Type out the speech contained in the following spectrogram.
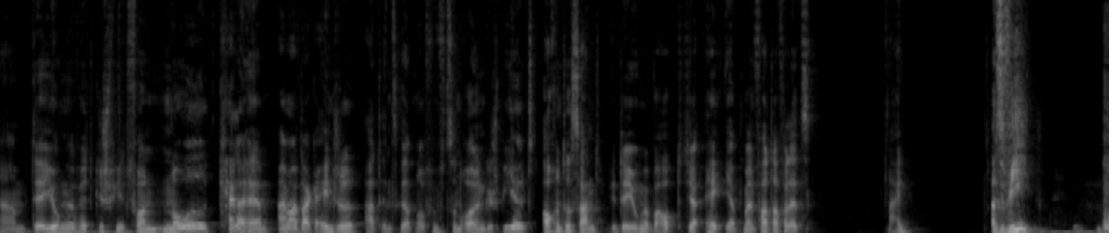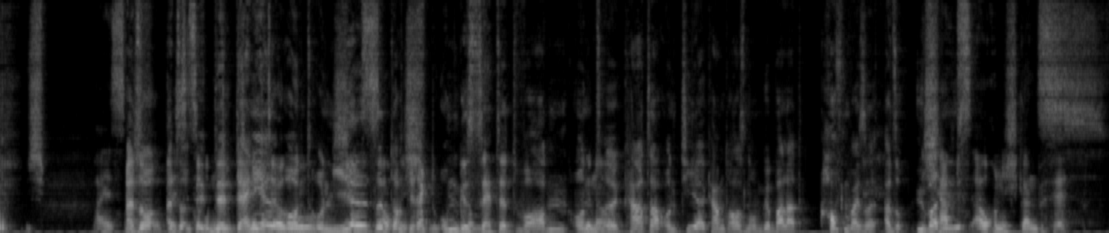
Ähm, der Junge wird gespielt von Noel Callahan. Einmal Dark Angel, hat insgesamt nur 15 Rollen gespielt. Auch interessant, der Junge behauptet ja, hey, ihr habt meinen Vater verletzt. Nein. Also wie? Ich weiß nicht. Also, also Daniel und O'Neill sind doch direkt umgesettet worden und genau. äh, Carter und Tia kamen draußen rumgeballert. Haufenweise, also über ich hab's auch nicht ganz.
